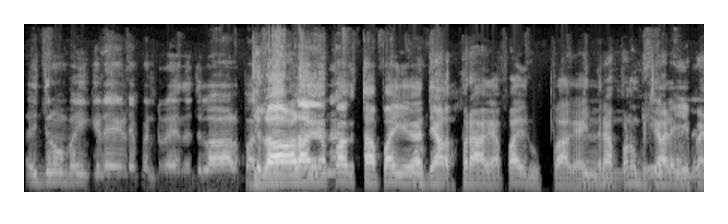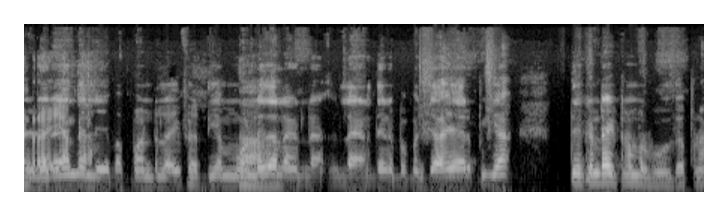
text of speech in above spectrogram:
ਇਧਰੋਂ ਬਾਈ ਕਿਹੜੇ ਕਿਹੜੇ ਪਿੰਡ ਰਹਿ ਜਾਂਦੇ ਜਲਾਲ ਭਗਤਾ ਜਲਾਲ ਆ ਗਿਆ ਭਗਤਾ ਭਾਈ ਆ ਗਿਆ ਕੋਠਾ। ਦਿਲਪਰ ਆ ਗਿਆ ਭਾਈ ਰੂਪਾ ਆ ਗਿਆ ਇਧਰ ਆਪਾਂ ਨੂੰ ਵਿਚਾਲੇ ਜੇ ਪਿੰਡ ਰਹਿ ਜਾਂਦਾ। ਲੇਵਾ ਪੰਡ ਲਾਈ ਫਿਰਦੀ ਆ ਮੁੱਲੇ ਦਾ ਲੈਣ ਲੈਣ ਦੇਣ 52000 ਰੁਪਿਆ ਤੇ ਕੰਟੈਕਟ ਨੰਬਰ ਬੋਲ ਦਿਓ ਆਪਣਾ।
